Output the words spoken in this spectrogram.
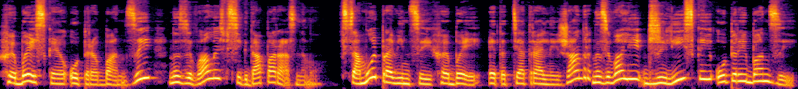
Хэбэйская опера Банзы называлась всегда по-разному. В самой провинции Хэбэй этот театральный жанр называли джилийской оперой банзы,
